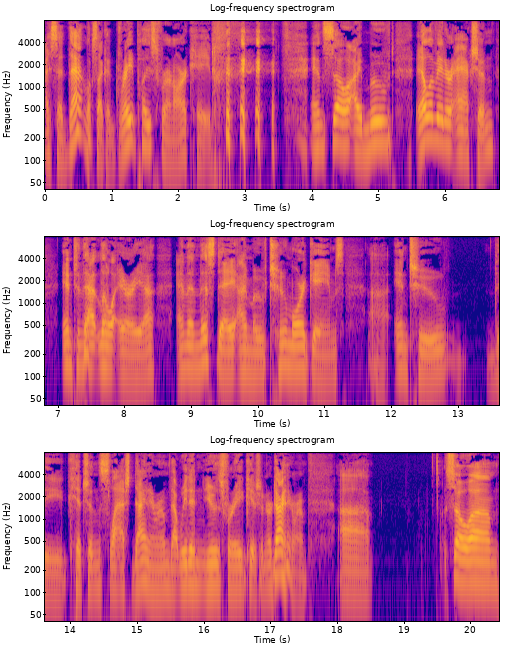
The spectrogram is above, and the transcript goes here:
I said, that looks like a great place for an arcade. and so I moved elevator action into that little area. And then this day I moved two more games uh, into the kitchen slash dining room that we didn't use for a kitchen or dining room. Uh, so, um,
